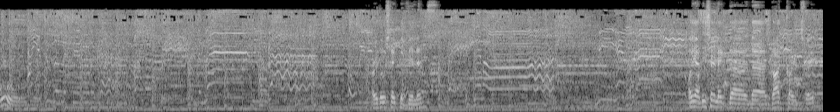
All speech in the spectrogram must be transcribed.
Oh. Are those like the villains? Oh yeah, these are like the the god cards, right?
